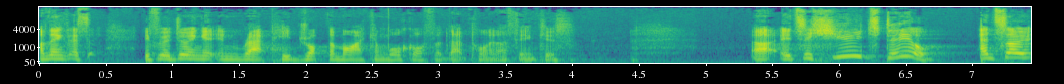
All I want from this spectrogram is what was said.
I think that's, if we are doing it in rap, he'd drop the mic and walk off at that point, I think. Uh, it's a huge deal. And so,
